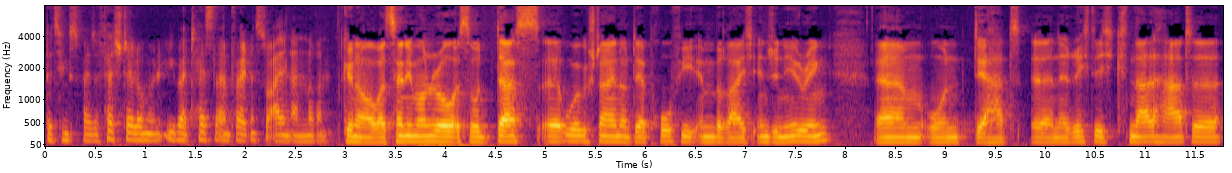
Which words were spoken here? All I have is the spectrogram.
bzw. Feststellungen über Tesla im Verhältnis zu allen anderen. Genau, weil Sandy Monroe ist so das äh, Urgestein und der Profi im Bereich Engineering. Ähm, und der hat äh, eine richtig knallharte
